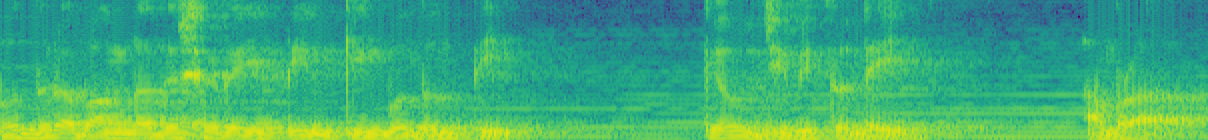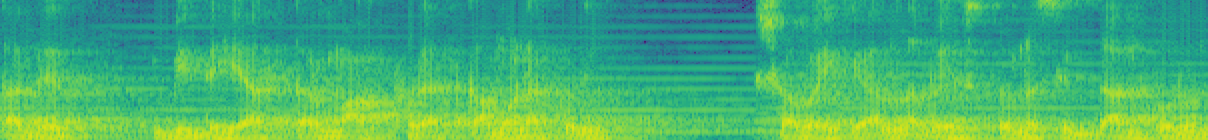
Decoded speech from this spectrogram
বন্ধুরা, বাংলাদেশের এই তিন কিংবদন্তি কেউ জীবিত নেই। আমরা তাদের বিদেহী আত্মার মাখ ফেরাত কামনা করি। সবাইকে আল্লাহ বেহস্ত নসিব দান করুন।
